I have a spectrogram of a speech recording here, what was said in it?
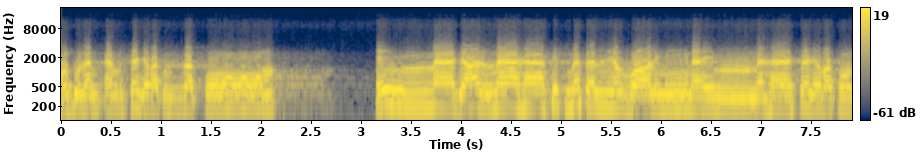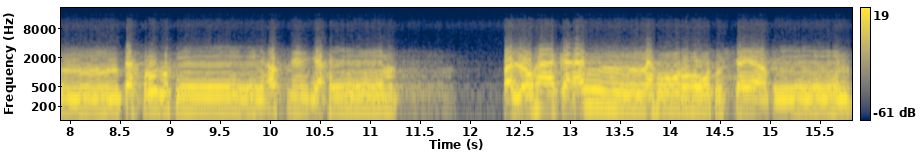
نزلا أم شجرة الزقوم؟ إنا جعلناها فتنة للظالمين إنها شجرة تخرج في أصل الجحيم طلعها كأنه رؤوس الشياطين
